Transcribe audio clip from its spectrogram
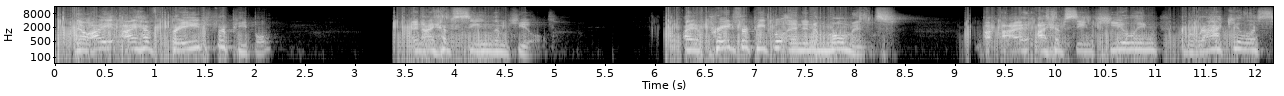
Now, I, I have prayed for people and I have seen them healed. I have prayed for people, and in a moment, I, I, have seen healing, miraculous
